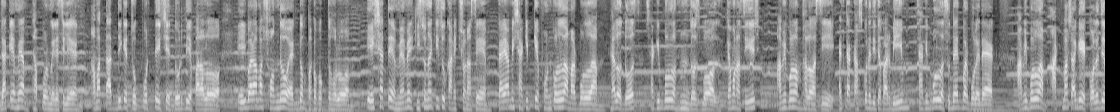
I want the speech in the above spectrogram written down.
যাকে ম্যাম থাপ্পড় মেরেছিলেন। আমার তার দিকে চোখ পড়তেই সে দৌড় দিয়ে পালালো। এইবার আমার সন্দেহ একদম পাকাপোক্ত হলো। এর সাথে ম্যামের কিছু না কিছু কানেকশন আছে। তাই আমি সাকিবকে ফোন করলাম আর বললাম হ্যালো দোস্ত। সাকিব বলল, হুম দোস্ত বল, কেমন আছিস? আমি বললাম, ভালো আছি। একটা কাজ করে দিতে পারবি? সাকিব বলল, শুধু একবার বলে দেখ। আমি বললাম, আট মাস আগে কলেজে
